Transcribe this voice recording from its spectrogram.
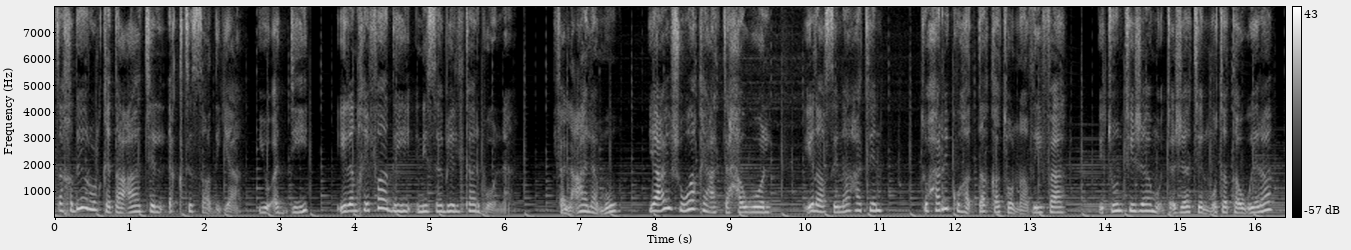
تخدير القطاعات الاقتصادية يؤدي إلى انخفاض نسب الكربون. فالعالم يعيش واقع التحول إلى صناعة تحركها الطاقة النظيفة لتنتج منتجات متطورة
